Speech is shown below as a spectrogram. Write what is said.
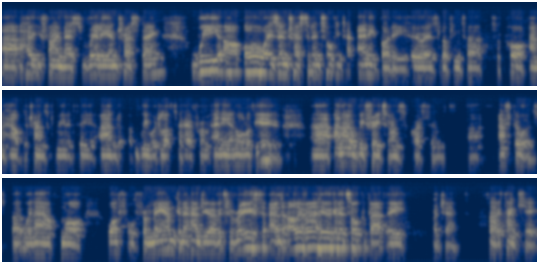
Uh, I hope you find this really interesting. We are always interested in talking to anybody who is looking to support and help the trans community, and we would love to hear from any and all of you. Uh, and I will be free to answer questions uh, afterwards, but without more waffle from me, I'm going to hand you over to Ruth and Oliver, who are going to talk about the project. So thank you.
